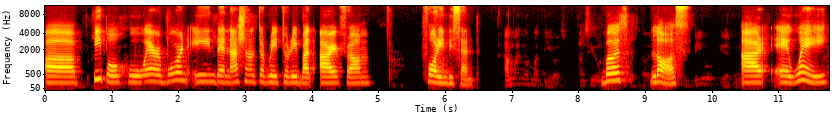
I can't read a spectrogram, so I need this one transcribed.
uh, people who were born in the national territory but are from foreign descent. Both laws are a way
